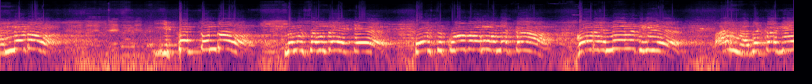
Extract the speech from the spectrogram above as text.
ಹನ್ನೆರಡು, ಇಪ್ಪತ್ತೊಂದು ನಮ್ಮ ಸಮುದಾಯಕ್ಕೆ ಪೋಸ್ಟ್ ಕೊಡುವುದರ ಮೂಲಕ ಗೌರವ ನ್ಯಾಯವಾಗಿದೆ ಅದಕ್ಕಾಗಿ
